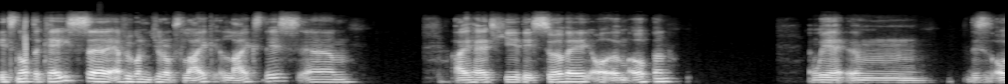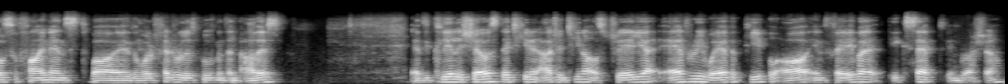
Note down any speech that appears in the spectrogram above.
It's not the case. Uh, everyone in Europe like likes this. Um, I had here this survey um, open. And we um, this is also financed by the World Federalist Movement and others. And it clearly shows that here in Argentina, Australia, everywhere the people are in favor, except in Russia,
